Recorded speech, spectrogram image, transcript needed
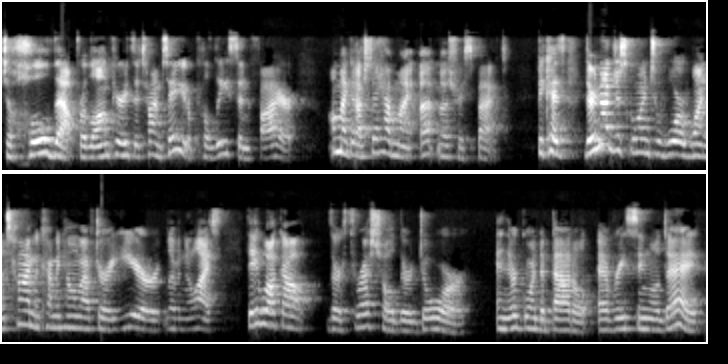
To hold that for long periods of time, say you're police and fire. Oh my gosh, they have my utmost respect because they're not just going to war one time and coming home after a year living their lives. They walk out their threshold, their door, and they're going to battle every single day.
